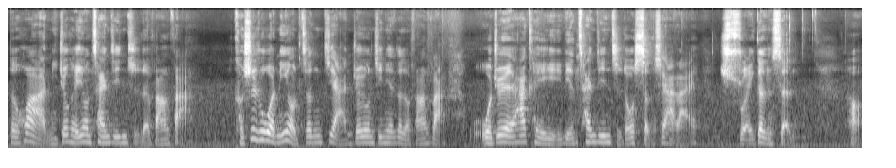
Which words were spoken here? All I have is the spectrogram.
的话，你就可以用餐巾纸的方法。可是如果你有蒸架，你就用今天这个方法，我觉得它可以连餐巾纸都省下来，水更省。好，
